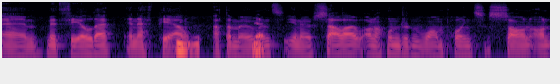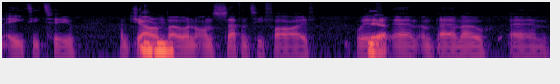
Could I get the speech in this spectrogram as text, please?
um, midfielder in FPL Mhm. at the moment. You know, Salah on 101 points, Son on 82, and Jarrod Mhm. Bowen on 75, with Yeah. um, Mbeumo um,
